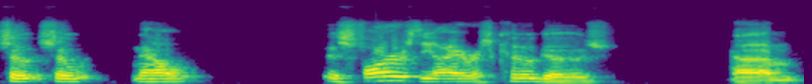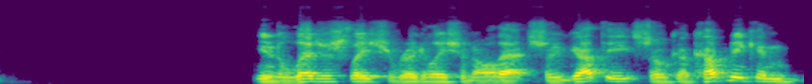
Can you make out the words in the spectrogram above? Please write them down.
so so now, as far as the IRS code goes, um, you know, the legislation, regulation, all that. So you've got the so a company can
